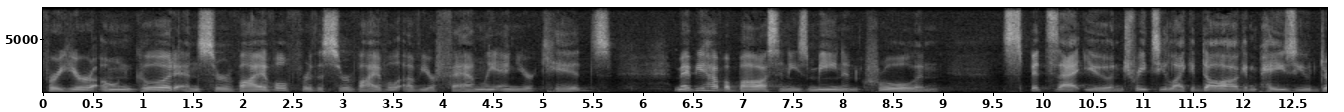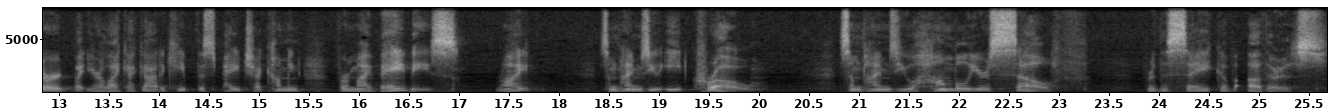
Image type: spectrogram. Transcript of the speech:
for your own good and survival, for the survival of your family and your kids. Maybe you have a boss and he's mean and cruel and spits at you and treats you like a dog and pays you dirt, but you're like, I got to keep this paycheck coming for my babies, right? Sometimes you eat crow. Sometimes you humble yourself for the sake of others.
